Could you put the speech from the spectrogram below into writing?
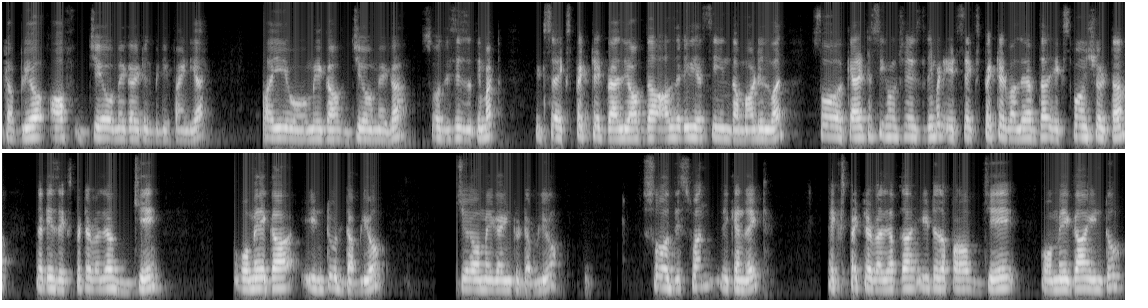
w of j omega. It will be defined here. Pi omega of j omega. So this is the limit. It's the expected value of the already we have seen in the module one. So characteristic function is limit. It's expected value of the exponential term that is expected value of j omega into w, j omega into w. So this one we can write expected value of the e to the power of j omega into.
